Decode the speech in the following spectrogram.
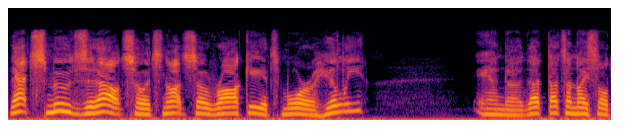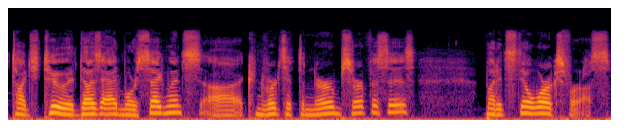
That smooths it out so it's not so rocky, it's more hilly. And uh, that that's a nice little touch too. It does add more segments, uh, converts it to NURB surfaces, but it still works for us.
